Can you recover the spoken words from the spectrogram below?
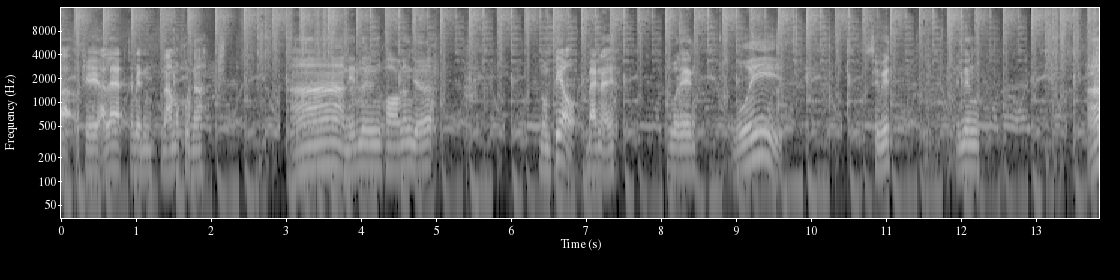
อะโอเค อันแรกจะเป็นน้ำมังคุดนะอ่านิดนึงพร้อมต้องเยอะ นมเปรี้ยวแบรนด์ไหน ดูเองอุ้ยชีวิตนิดนึงอ่า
